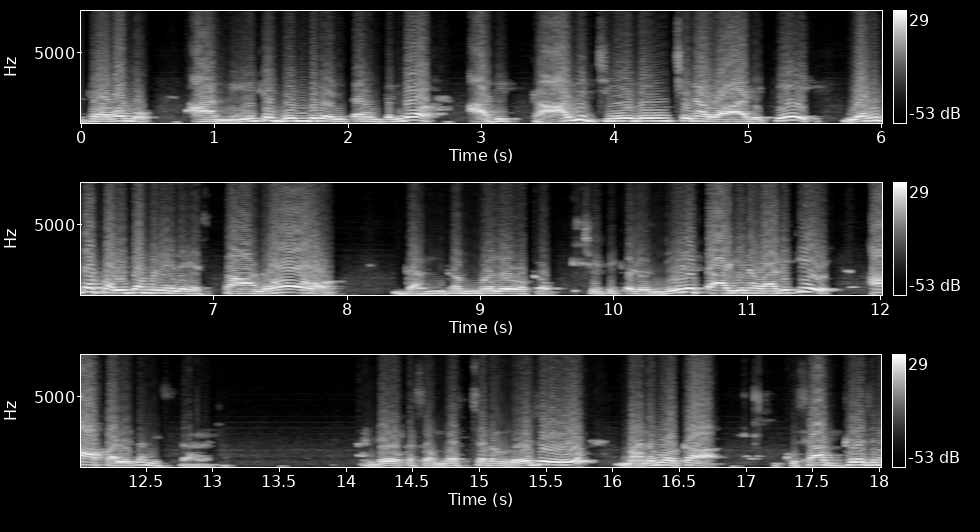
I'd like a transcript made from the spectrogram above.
ద్రవము ఆ నీటి బిందువు ఎంత ఉంటుందో అది తాగి జీవించిన వాడికి ఎంత ఫలితం నేను ఇస్తానో గంగమ్మలో ఒక చిటికలు నీళ్ళు తాగిన వాడికి ఆ ఫలితం ఇస్తాడట. అంటే ఒక సంవత్సరం రోజులు మనం ఒక కుశాగ్రజమ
